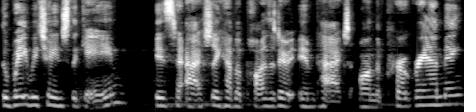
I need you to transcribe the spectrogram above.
the way we change the game is to actually have a positive impact on the programming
